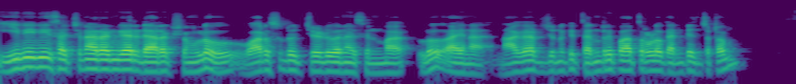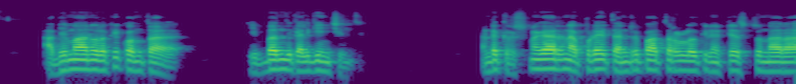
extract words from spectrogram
ఈవీవి సత్యనారాయణ గారి డైరెక్షన్‌లో వారసుడు వచ్చాడు అనే సినిమాలో ఆయన నాగార్జునకి తండ్రి పాత్రలో కనిపించటం అభిమానులకి కొంత ఇబ్బంది కలిగించింది. అంటే కృష్ణ గారిని అప్పుడే తండ్రి పాత్రలోకి నెట్టేస్తున్నారా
